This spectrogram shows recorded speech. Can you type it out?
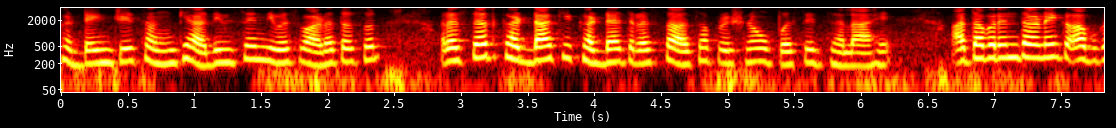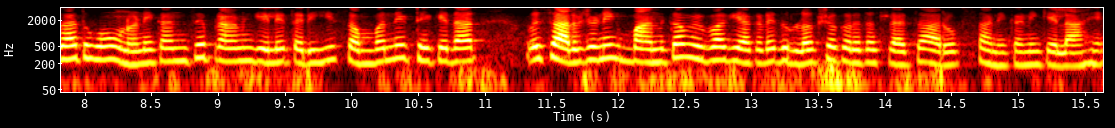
खड्ड्यांची संख्या दिवसेंदिवस वाढत असून रस्त्यात खड्डा की खड्ड्यात रस्ता असा प्रश्न उपस्थित झाला आहे. आतापर्यंत अनेक अपघात होऊन अनेकांचे प्राण गेले तरीही संबंधित ठेकेदार व सार्वजनिक बांधकाम विभाग याकडे दुर्लक्ष करत असल्याचा आरोप स्थानिकांनी केला आहे.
